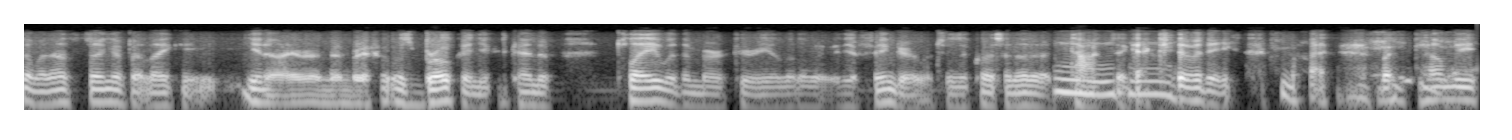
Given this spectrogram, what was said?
someone else doing it, but like you know, I remember if it was broken, you could kind of play with the mercury a little bit with your finger, which is of course another mm-hmm. toxic activity. but but tell me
